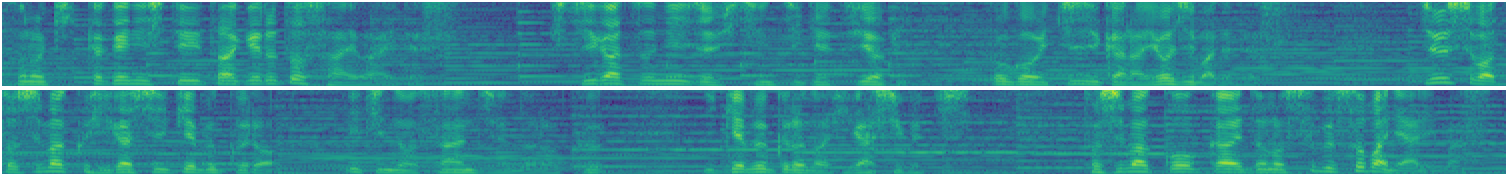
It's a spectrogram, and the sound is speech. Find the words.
そのきっかけにしていただけると幸いです。7月27日月曜日午後1時から4時までです。住所は豊島区東池袋1-30-6池袋の東口豊島公会堂のすぐそばにあります。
